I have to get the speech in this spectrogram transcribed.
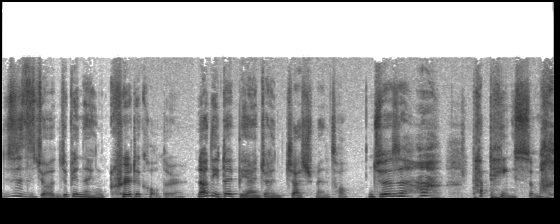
日子久了，你就变得很 critical 的人，然后你对别人就很 judgmental。你觉得是哈，他凭什么？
